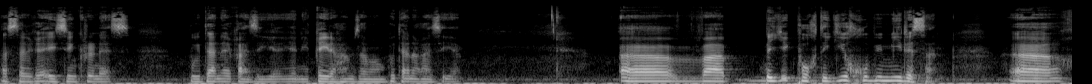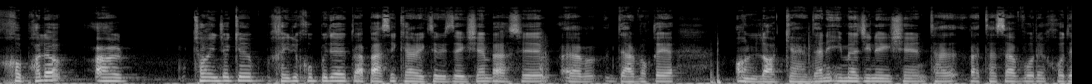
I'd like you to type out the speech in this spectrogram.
از طریق asynchronous بودن قضیه یعنی غیر همزمان بودن قضیه. و به یک پختگی خوبی می‌رسن. خب حالا تا اینجا که خیلی خوب بوده و بحث characterization بحث در واقع unlock کردن imagination و تصور خود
